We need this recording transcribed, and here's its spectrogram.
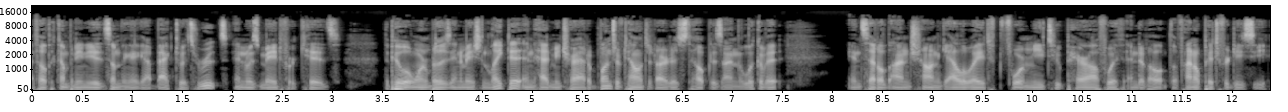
I felt the company needed something that got back to its roots and was made for kids. The people at Warner Brothers Animation liked it and had me try out a bunch of talented artists to help design the look of it, and settled on Sean Galloway for me to pair off with and develop the final pitch for DC.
